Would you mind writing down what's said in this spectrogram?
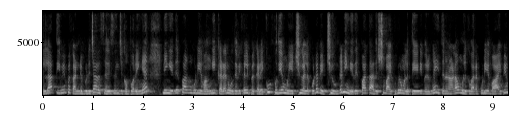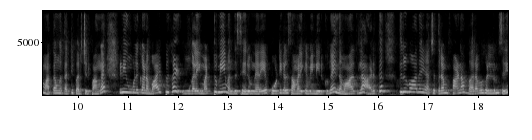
எல்லாத்தையுமே இப்போ கண்டுபிடிச்சு அதை சரி செஞ்சுக்க போகிறீங்க நீங்கள் எதிர்பார்க்கக்கூடிய வங்கி கடன் உதவிகள் இப்போ கிடைக்கும். புதிய முயற்சிகளில் கூட வெற்றி உண்டு. நீங்கள் எதிர்பார்த்த அதிர்ஷ்ட வாய்ப்புகள் உங்களை தேடி வருங்க. இத்தனை நாளாக உங்களுக்கு வரக்கூடிய வாய்ப்பை மற்றவங்க தட்டி பறிச்சிருப்பாங்க. இனி உங்களுக்கான வாய்ப்புகள் உங்களை மட்டுமே வந்து சேரும். நிறைய போட்டிகள் சமாளிக்க வேண்டி இருக்குங்க. இந்த மாதத்தில் அடுத்து திருவாதிரை நட்சத்திரம் பண வரவுகளிலும் சரி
